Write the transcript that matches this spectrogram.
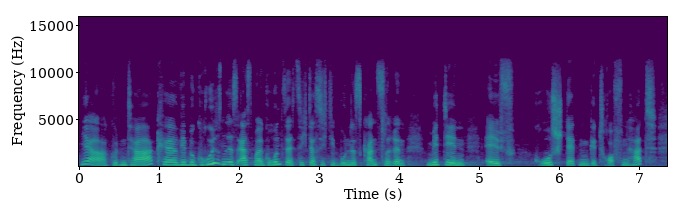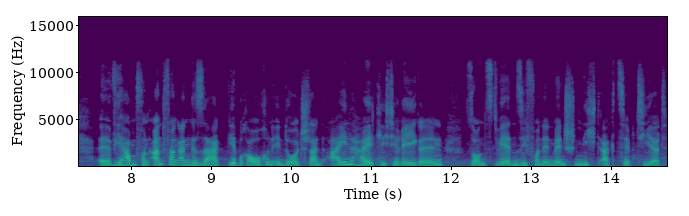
Ja, guten Tag. Äh, wir begrüßen es erstmal grundsätzlich, dass sich die Bundeskanzlerin mit den elf Großstädten getroffen hat. Äh, wir haben von Anfang an gesagt, wir brauchen in Deutschland einheitliche Regeln, sonst werden sie von den Menschen nicht akzeptiert.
